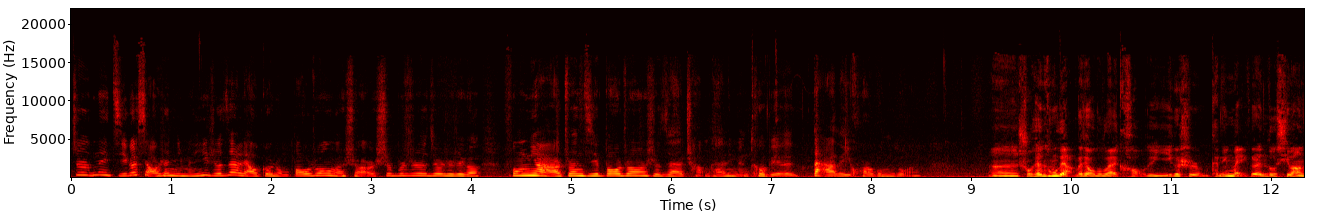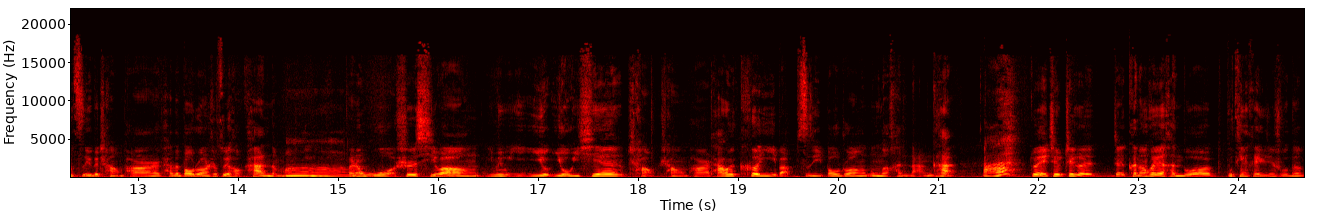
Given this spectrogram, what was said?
就是那几个小时，你们一直在聊各种包装的事儿，是不是？就是这个封面儿、专辑包装是在厂牌里面特别大的一块儿工作。嗯，首先从两个角度来考虑，一个是肯定每个人都希望自己的厂牌儿它的包装是最好看的嘛。嗯，反正我是希望，因为有有一些厂厂牌儿，他会刻意把自己包装弄得很难看。啊，对，这这个这可能会很多不听黑金属的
